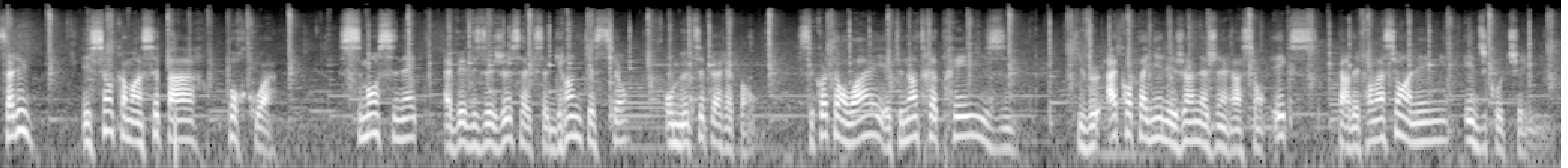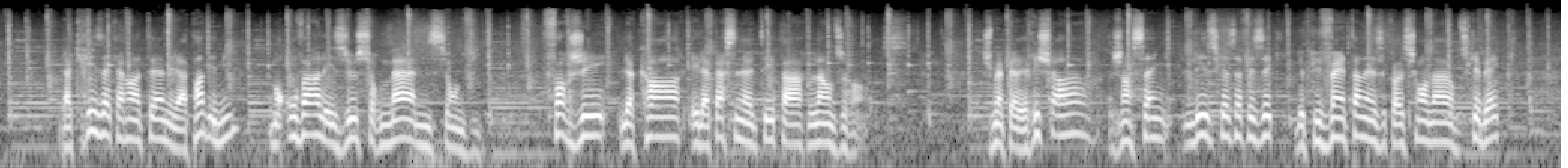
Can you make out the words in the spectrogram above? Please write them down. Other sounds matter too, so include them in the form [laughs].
Salut! Et si on commençait par pourquoi? Simon Sinek avait visé juste avec cette grande question aux multiples réponses. C'est quoi ton why? est une entreprise qui veut accompagner les jeunes de la génération X par des formations en ligne et du coaching. La crise de la quarantaine et la pandémie m'ont ouvert les yeux sur ma mission de vie, forger le corps et la personnalité par l'endurance. Je m'appelle Richard, j'enseigne l'éducation physique depuis 20 ans dans les écoles secondaires du Québec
